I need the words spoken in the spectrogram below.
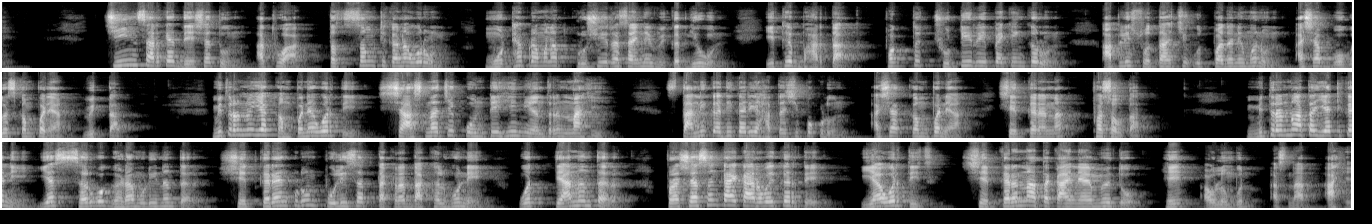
चीनसारख्या देशातून अथवा तत्सम ठिकाणावरून मोठ्या प्रमाणात कृषी रसायने विकत घेऊन इथे भारतात फक्त छोटी रिपॅकिंग करून आपली स्वतःची उत्पादने म्हणून अशा बोगस कंपन्या विकतात. मित्रांनो या कंपन्यावरती शासनाचे कोणतेही नियंत्रण नाही. स्थानिक अधिकारी हाताशी पकडून अशा कंपन्या शेतकऱ्यांना फसवतात. मित्रांनो आता या ठिकाणी या सर्व घडामोडीनंतर शेतकऱ्यांकडून पोलिसात तक्रार दाखल होणे व त्यानंतर प्रशासन काय कारवाई करते यावरतीच शेतकऱ्यांना आता काय न्याय मिळतो हे अवलंबून असणार आहे.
